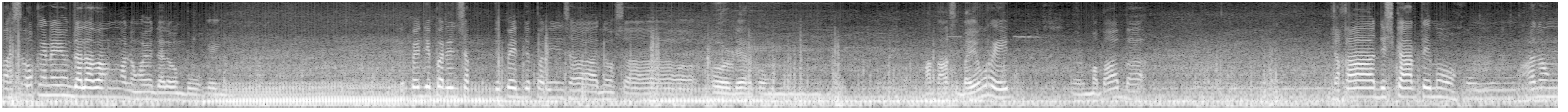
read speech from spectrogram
Mas okay na yung dalawang ano ngayon dalawang booking depende pa rin sa depende pa rin sa ano sa order kung mataas ba yung rate or mababa. Tsaka diskarte mo kung anong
